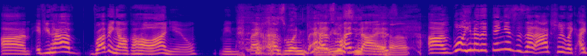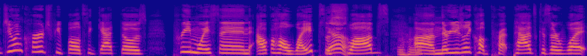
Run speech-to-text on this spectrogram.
Um, if you have rubbing alcohol on you, I mean, As one as one does. Yeah. Um, well, you know, the thing is, is that actually, like, I do encourage people to get those pre-moistened alcohol wipes, those Yeah. swabs. Mhm. Um, they're usually called prep pads because they're what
